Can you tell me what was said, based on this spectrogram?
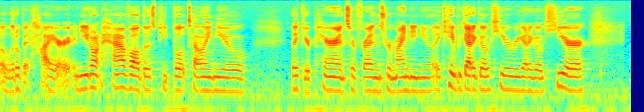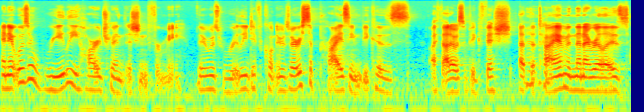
a, a little bit higher and you don't have all those people telling you, like your parents or friends reminding you like, hey, we got to go here, we got to go here and it was a really hard transition for me. It was really difficult. It was very surprising because I thought I was a big fish at the time. And then I realized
